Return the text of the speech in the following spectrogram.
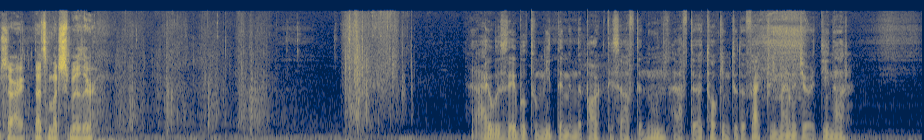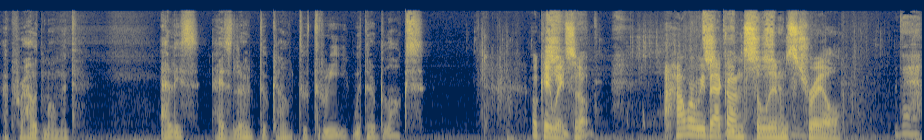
Sorry, that's much smoother. I was able to meet them in the park this afternoon after talking to the factory manager, Dinar. A proud moment. Alice has learned to count to three with her blocks. Okay, wait. So, how are we back on She Salim's trail There.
